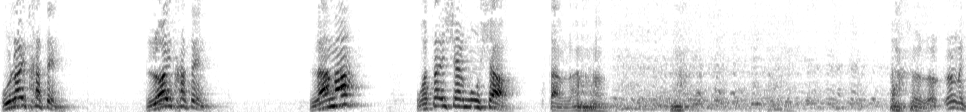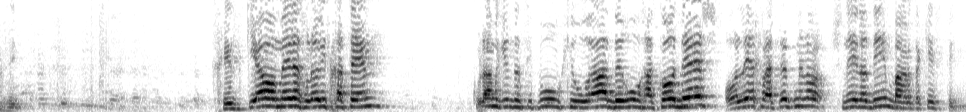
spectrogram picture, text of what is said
הוא לא התחתן. לא התחתן. למה? הוא רצה להישאר מאושר. סתם, לא. לא, לא, לא נגזים. חזקיהו המלך לא התחתן, כולם מכירים את הסיפור, כי הוא ראה ברוח הקודש, הולך לצאת ממנו שני ילדים ברדקיסטים.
